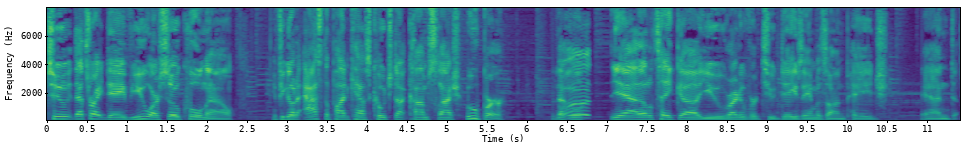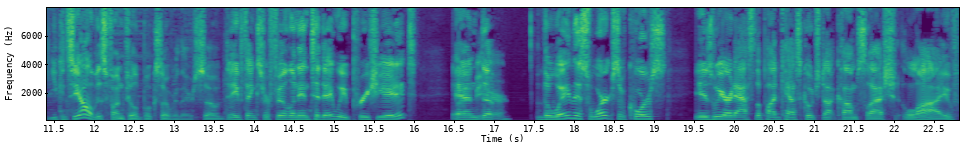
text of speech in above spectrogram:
to that's right, Dave. You are so cool now. If you go to askthepodcastcoach.com slash hooper, that will What? yeah, that'll take uh, you right over to Dave's Amazon page. And you can see all of his fun filled books over there. So, Dave, thanks for filling in today. We appreciate it. Glad to and be uh, here. The way this works, of course, is we are at askthepodcastcoach.com slash live,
